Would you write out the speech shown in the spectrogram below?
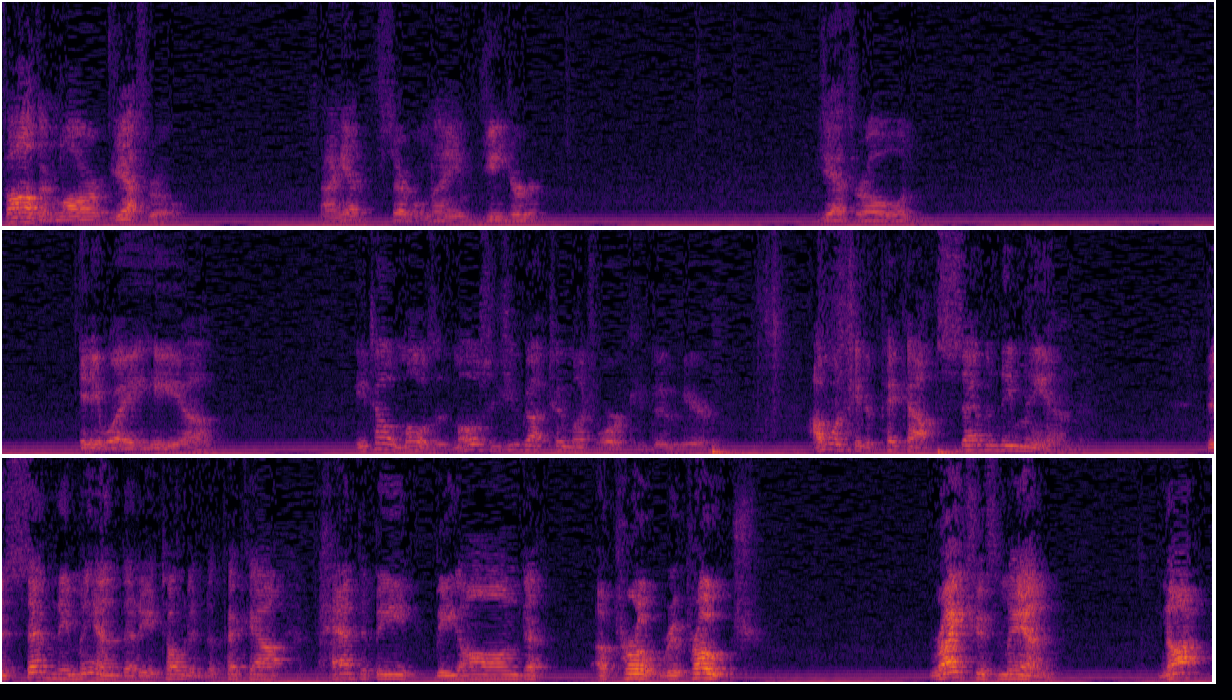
father-in-law Jethro. I had several names, Jeter, Jethro, anyway, he uh, he told Moses, Moses, you've got too much work to do here. I want you to pick out 70 men. The 70 men that he told him to pick out had to be beyond reproach. Righteous men, not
